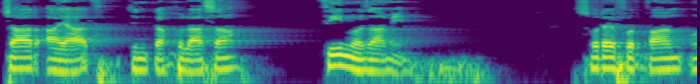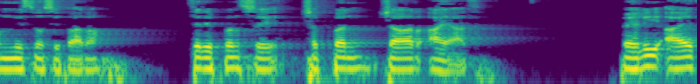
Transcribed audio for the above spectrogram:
چار آیات جن کا خلاصہ تین مضامین۔ سورہ فرقان انیسواں سپارہ ترپن سے چھپن چار آیات۔ پہلی آیت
